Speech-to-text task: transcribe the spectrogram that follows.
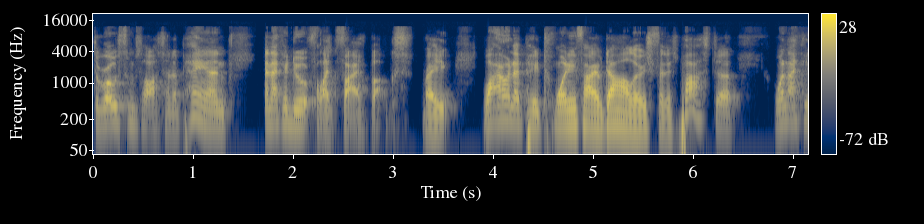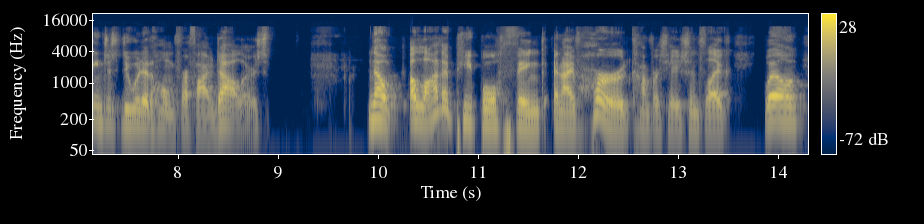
throw some sauce in a pan, and I could do it for like five bucks, right? Why would I pay $25 for this pasta when I can just do it at home for $5? Now, a lot of people think, and I've heard conversations like, well,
